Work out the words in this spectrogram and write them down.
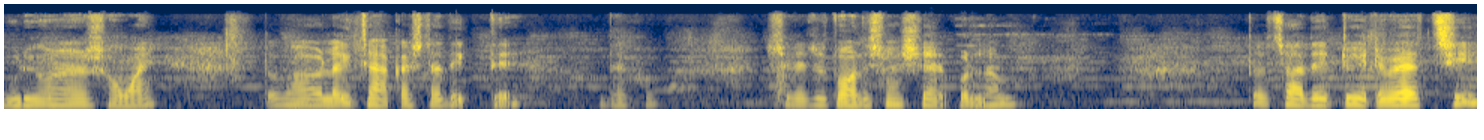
ঘুড়ি ওড়ানোর সময়। তো ভালো লাগছে আকাশটা দেখতে। দেখো, সেটা একটু তোমাদের সঙ্গে শেয়ার করলাম। তো ছাদে একটু হেঁটে বেড়াচ্ছি।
